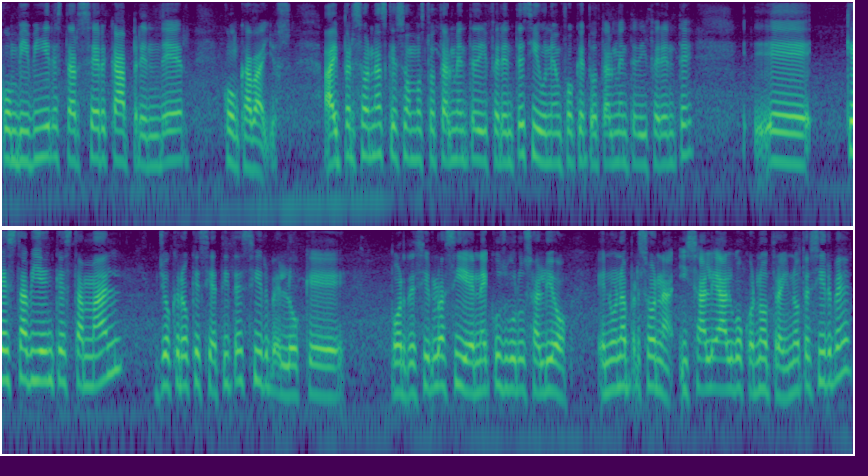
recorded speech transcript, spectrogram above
convivir, estar cerca, aprender con caballos. Hay personas que somos totalmente diferentes y un enfoque totalmente diferente. Eh, ¿Qué está bien, qué está mal? Yo creo que si a ti te sirve lo que, por decirlo así, en Ecus Guru salió en una persona y sale algo con otra y no te sirve,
